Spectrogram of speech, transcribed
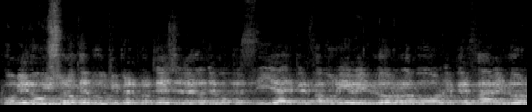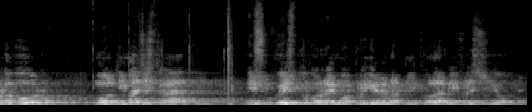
Come lui sono caduti per proteggere la democrazia e per favorire il loro lavoro e per fare il loro lavoro molti magistrati e su questo vorremmo aprire una piccola riflessione.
